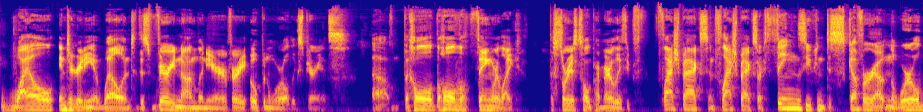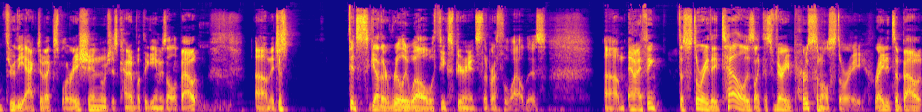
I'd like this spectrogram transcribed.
while integrating it well into this very nonlinear, very open world experience. Um, the whole the whole thing where like the story is told primarily through flashbacks, and flashbacks are things you can discover out in the world through the act of exploration, which is kind of what the game is all about. Um, it just fits together really well with the experience that Breath of the Wild is. Um, and I think the story they tell is like this very personal story, right? It's about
